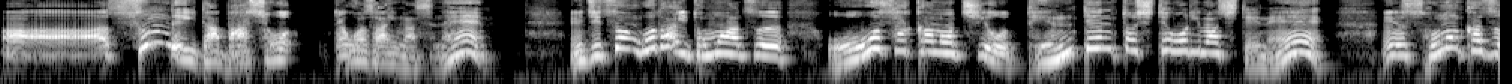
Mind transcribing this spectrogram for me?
あ住んでいた場所でございますね。実は五代友厚、大阪の地を転々としておりましてね、その数、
